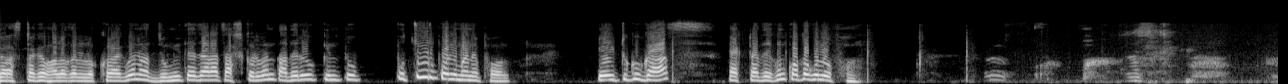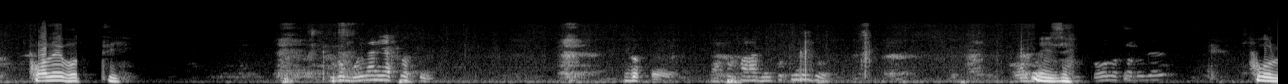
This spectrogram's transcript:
গাছটাকে ভালো করে লক্ষ্য রাখবেন, আর জমিতে যারা চাষ করবেন, তাদেরও কিন্তু প্রচুর পরিমাণে ফল। এইটুকু গাছ একটা দেখুন কতগুলো ফল। ফলে ভর্তি। এই যে ফুল।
